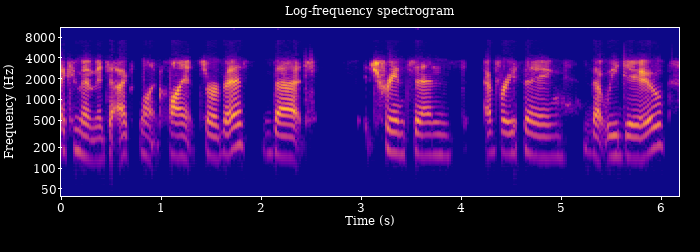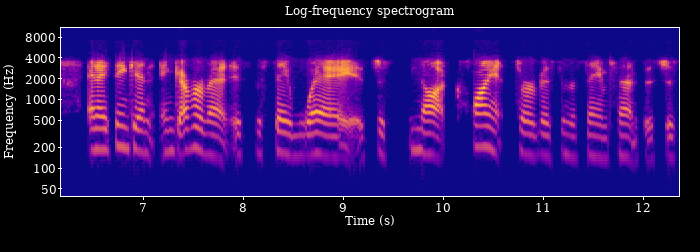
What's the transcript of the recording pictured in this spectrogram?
a commitment to excellent client service that transcends everything that we do. And I think in, in government, it's the same way. It's just not client service in the same sense. It's just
